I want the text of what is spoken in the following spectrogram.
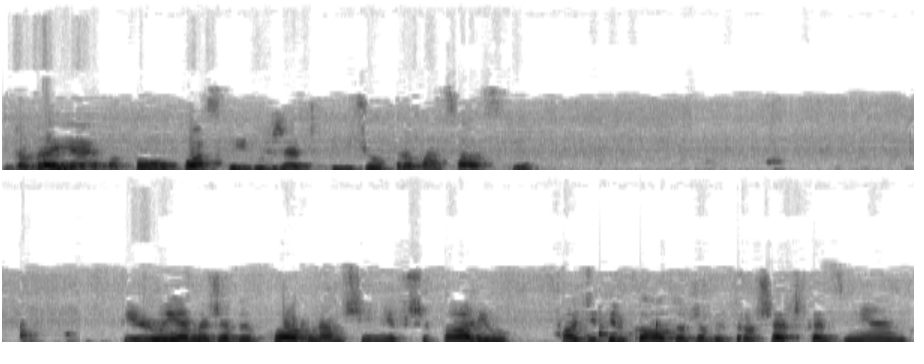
Dodaję około płaskiej łyżeczki ziół prowansalskich. Pilnujemy, żeby por nam się nie przypalił. Chodzi tylko o to, żeby troszeczkę zmiękł.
